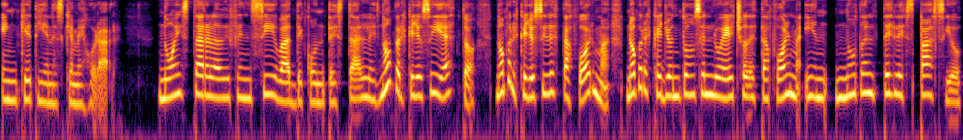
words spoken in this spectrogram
en qué tienes que mejorar no estar a la defensiva de contestarles, no, pero es que yo soy esto, no, pero es que yo soy de esta forma, no, pero es que yo entonces lo he hecho de esta forma y no darte el espacio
